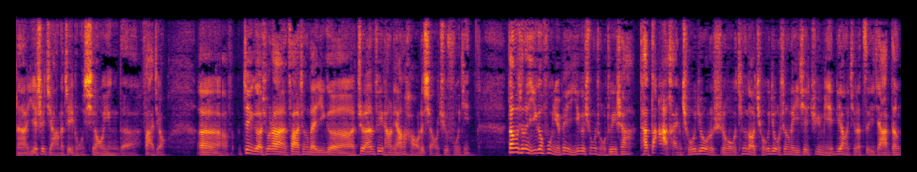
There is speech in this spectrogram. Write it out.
啊，也是讲了这种效应的发酵。呃，这个凶杀案发生在一个治安非常良好的小区附近。当时的一个妇女被一个凶手追杀，她大喊求救的时候，听到求救声的一些居民亮起了自己家的灯，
